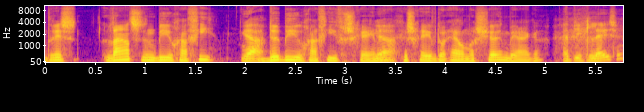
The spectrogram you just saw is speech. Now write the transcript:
er is laatst een biografie, Ja. de biografie verschenen, Ja. geschreven door Elmer Schoenberger. Heb je gelezen?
